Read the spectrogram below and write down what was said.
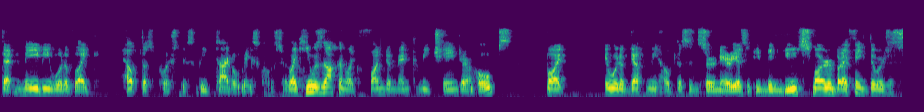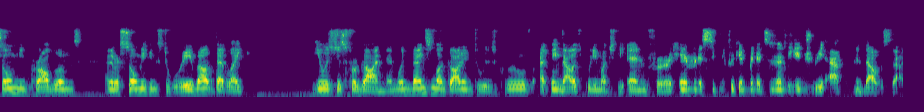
that maybe would have like helped us push this league title race closer. Like he was not going to like fundamentally change our hopes, but it would have definitely helped us in certain areas if he'd been used smarter. But I think there were just so many problems and there were so many things to worry about that like he was just forgotten. And when Benzema got into his groove, I think that was pretty much the end for him and his significant minutes. And then the injury happened, and that was that.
